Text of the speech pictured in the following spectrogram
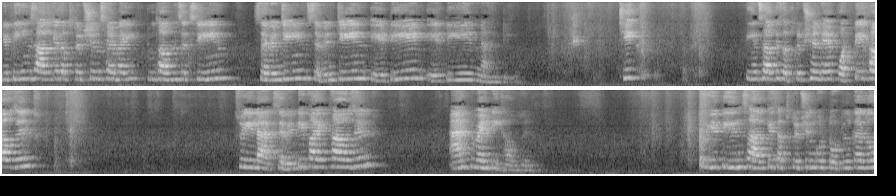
ये तीन साल के सब्सक्रिप्शन है भाई 2016, 17, 17, 18, 18, 19 ठीक। तीन साल के सब्सक्रिप्शन है forty thousand three lakh seventy five thousand and twenty thousand तो ये तीन साल के सब्सक्रिप्शन को टोटल कर लो।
